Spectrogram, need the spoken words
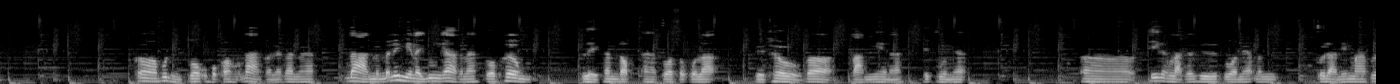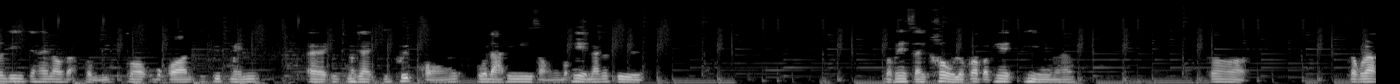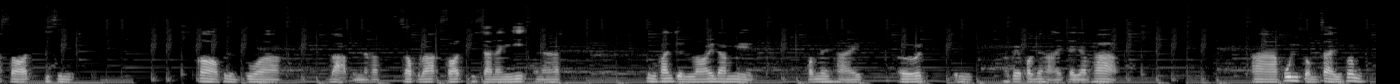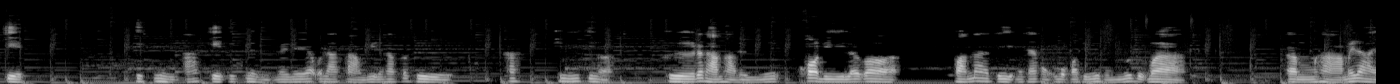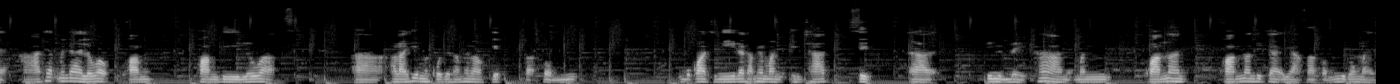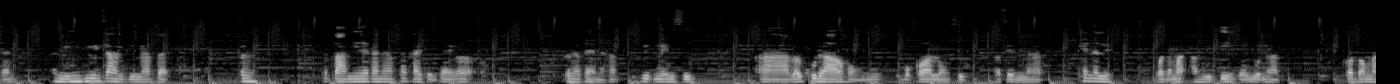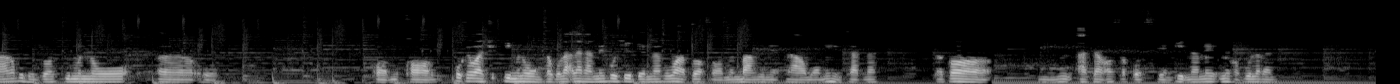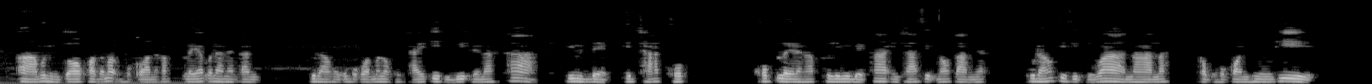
ก็พูดถึงตัวอุปกรณ์ของด่านก่อนแล้วกันนะครับด่านมันไม่ได้มีอะไรยุ่งยากนะ ตัวเพิ่มเหล็กกันดอกอ่าตัวซากุระเบเทลก็ตามนี้นะไอตัวเนี้ยอ่อที่หลักๆก็คือตัวเนี้ยมันตัวด่านนี้มาเพื่อที่จะให้เราสะสมตัวอุปกรณ์อุปกรณ์ เอ่อมันจะอีควิปของตัวดาบที่มีสองประเภทนั่นก็คือ ประเภทไซเคิลแล้วก็ประเภทฮิลนะครับ ก็ซากุระซอสอิซิก็เป็นตัวดาบนะครับซากุระซอสอิซานางินะครับ1,700ดาเมจความได้หายเอิร์ธเป็นประเภทความได้หายกายภาพ อ่าผู้ที่สวมใส่เพิ่มเกรดอีกหนึ่งอาร์เกรดอีกหนึ่งในระยะเวลาสามวินะครับ ก็คือฮะ ชิ้นนี้จริงเหรอคือถ้าถามหาถึงข้อดีแล้วก็ความน่าตีในใช้ของอุปกรณ์ชิ้นนี้ผมรู้สึกว่าหาไม่ได้หาแทบไม่ได้เลยว่าความความดีหรือว่าอ่าอะไรที่มันควรจะทำให้เราเก็บสะสมอุปกรณ์ชิ้นนี้แล้วทำให้มันอินชาร์จสิบอ่าดิมิเบรกห้าเนี่ยมันความน่าความน่าที่จะอยากสะสมอยู่ตรงไหนกัน อันนี้ไม่ทราบจริงนะแต่ เออก็ตามนี้แล้วกันนะครับ ถ้าใครสนใจก็ก็แล้วแต่นะครับคือเมนซิ อ่าลดคูลดาวของอุปกรณ์ลง 10%นะครับ แค่นั้นเลยความสามารถ ability ตัวอาวุธนะครับ ก็ต่อมาก็ไปถึงตัวกิโมโน เอ่อโอ้โหขอขอพูดแค่ว่าชุดกิโมโนของซากุระแล้วกันไม่พูดชื่อเต็มนะ เพราะว่าตัวอักษรมันบางอยู่เนี่ยเรามองไม่เห็นชัดนะ แล้วก็อืมอาจจะเอาสะกดเสียงผิดนะไม่ไม่ขอพูดแล้วกัน อ่าพูดถึงตัวความสามารถอุปกรณ์นะครับ ระยะเวลาในการคูลดาวของอุปกรณ์มันลงไปใช้ที่สิบวิเลยนะถ้าลิมิตเบรกเอ็ชาร์จครบ ครบเลยนะครับ คือลิมิตเบรก5อินชาร์10นอกตามเนี้ยคูลดาวน์40ถือว่านานนะ กับอุปกรณ์ฮิวที่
